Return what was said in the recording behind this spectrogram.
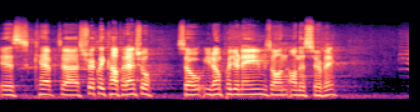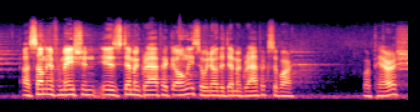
is kept uh, strictly confidential, so you don't put your names on, on this survey. Uh, some information is demographic only, so we know the demographics of our, of our parish.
